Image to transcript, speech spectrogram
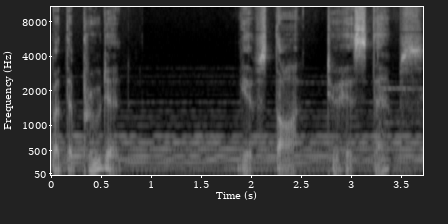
but the prudent gives thought to his steps.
